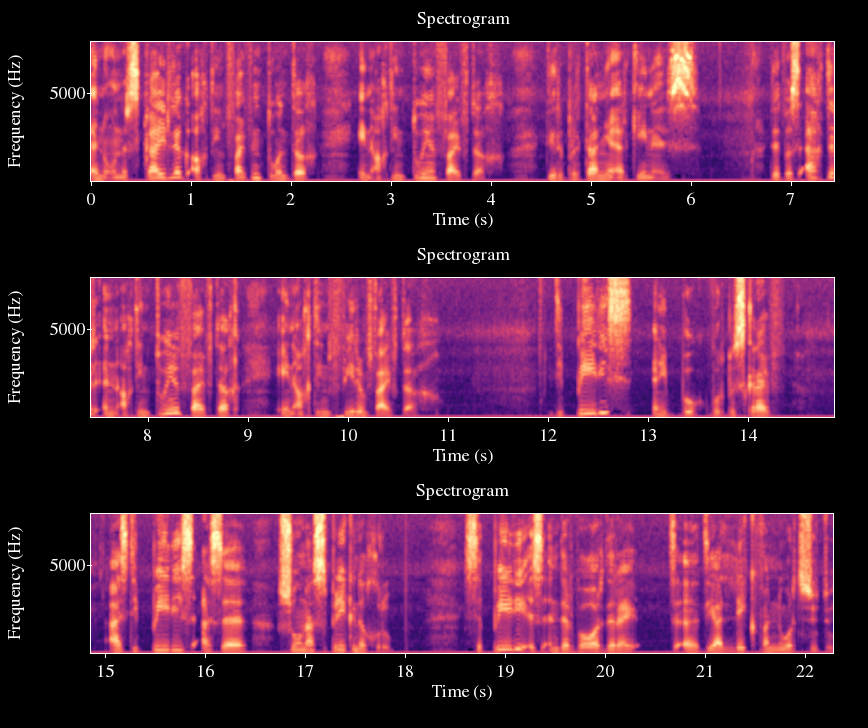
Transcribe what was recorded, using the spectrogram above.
in onderscheidelik 1825 en 1852 dier Britannia erken is. Dit was echter in 1852 en 1854. Die pedies in die boek word beskryf as die pedies as een Shona sprekende groep. Se pedie is in der waarderheid een dialek van Noord-Soto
